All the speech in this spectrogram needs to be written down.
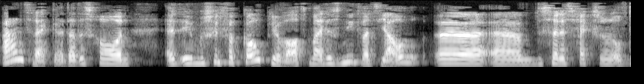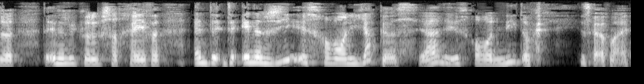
aantrekken. Dat is gewoon, het, misschien verkoop je wat, maar het is niet wat jou uh, de satisfaction of de, de innerlijke rust gaat geven. En de, de energie is gewoon jakkes, ja, die is gewoon niet oké. zeg maar.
